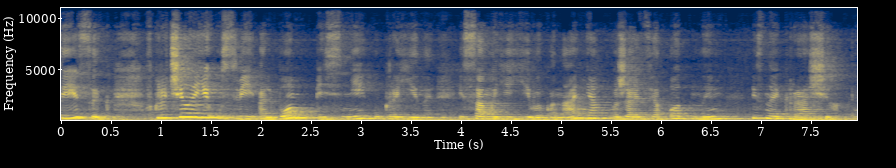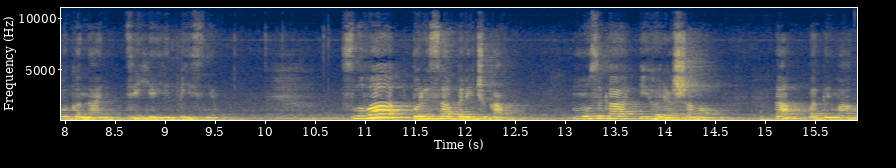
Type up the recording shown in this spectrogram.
Цісик включила її у свій альбом Пісні України, і саме її виконання вважається одним із найкращих виконань цієї пісні. Слова Бориса Палійчука, музика Ігоря Шамо та Вадима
